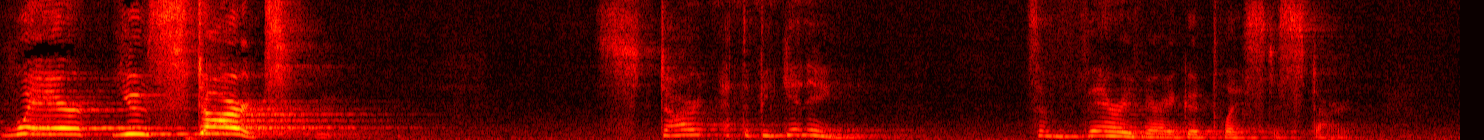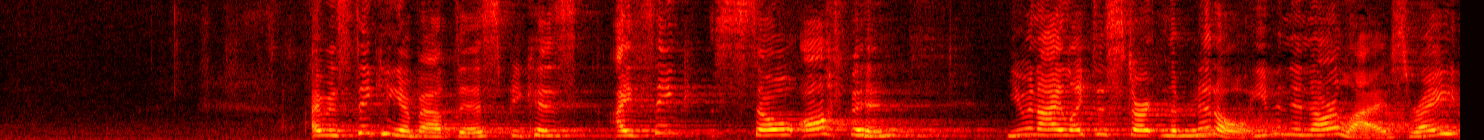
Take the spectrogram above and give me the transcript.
where you start. Start at the beginning. It's a very, very good place to start. I was thinking about this because I think so often you and I like to start in the middle, even in our lives, right?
